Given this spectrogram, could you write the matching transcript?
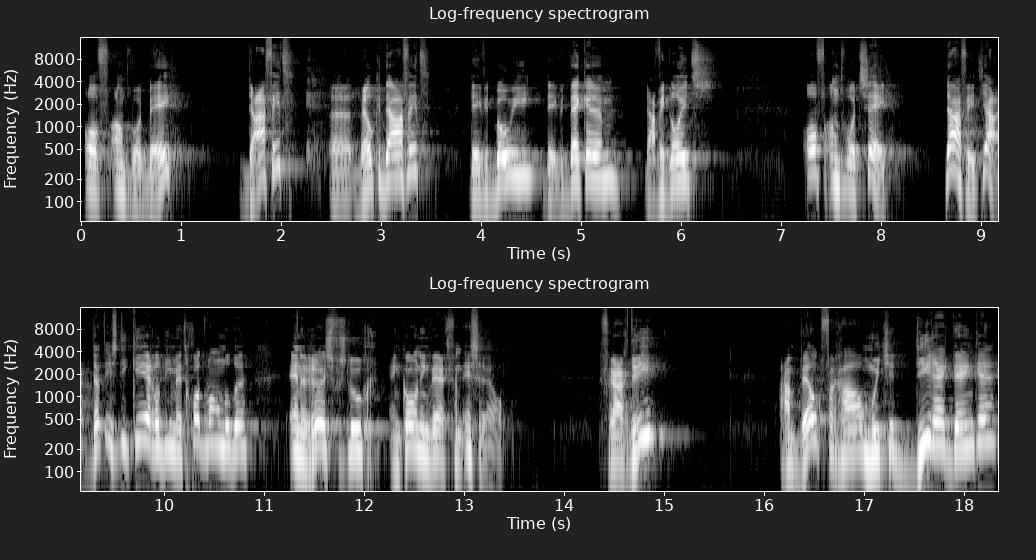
Of antwoord B. David. Uh, welke David? David Bowie, David Beckham, David Lloyds. Of antwoord C. David, ja, dat is die kerel die met God wandelde en een reus versloeg en koning werd van Israël. Vraag 3. Aan welk verhaal moet je direct denken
